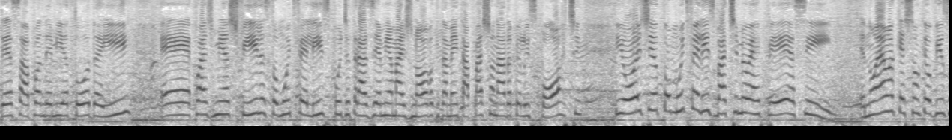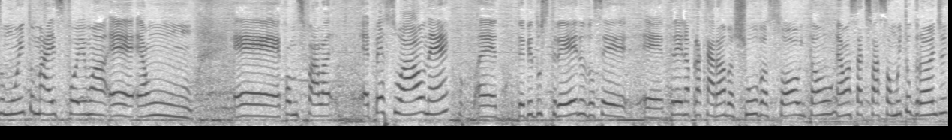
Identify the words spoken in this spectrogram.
dessa pandemia toda aí, é, com as minhas filhas, estou muito feliz, pude trazer a minha mais nova, que também está apaixonada pelo esporte. E hoje eu estou muito feliz, bati meu RP, assim, não é uma questão que eu viso muito, mas foi uma. É, é um. É, como se fala? É pessoal, né? É, devido aos treinos, você é, treina pra caramba, chuva, sol, então é uma satisfação muito grande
